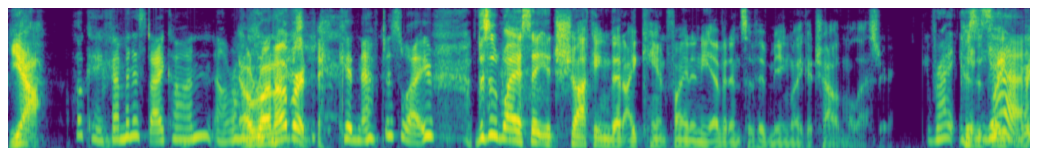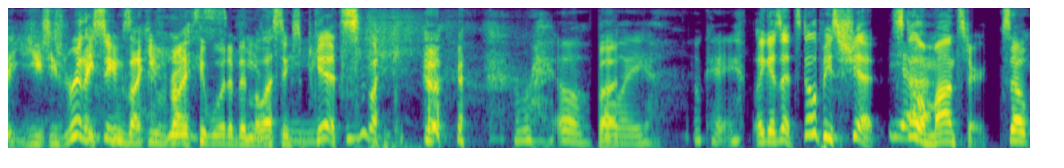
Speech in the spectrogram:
Yeah, okay, feminist icon L. Ron, L. Ron Hubbard. kidnapped his wife. This is why I say it's shocking that I can't find any evidence of him being like a child molester. Right. Because it's yeah. like, he really seems like he, probably would have been molesting some kids. like, Right. Oh, But- boy. Okay. Like I said, still a piece of shit. Still a monster. So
